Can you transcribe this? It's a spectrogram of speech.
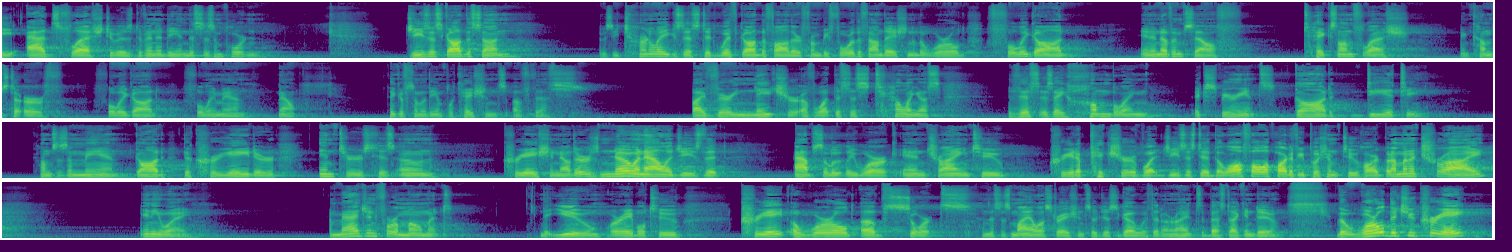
He adds flesh to his divinity, and this is important. Jesus, God the Son, who's eternally existed with God the Father from before the foundation of the world, fully God in and of himself, takes on flesh and comes to earth, fully God, fully man. Now, think of some of the implications of this. By very nature of what this is telling us, this is a humbling experience. God, deity, comes as a man. God, the creator, enters his own creation. Now, there's no analogies that absolutely work in trying to create a picture of what Jesus did. They'll all fall apart if you push them too hard, but I'm going to try anyway. Imagine for a moment that you were able to create a world of sorts. And this is my illustration, so just go with it, all right? It's the best I can do. The world that you create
